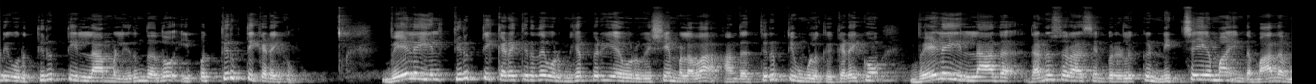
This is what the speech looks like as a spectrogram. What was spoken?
எப்படி ஒரு திருப்தி இல்லாமல் இருந்ததோ இப்போ திருப்தி கிடைக்கும். வேலையில் திருப்தி கிடைக்கிறதே ஒரு மிகப்பெரிய ஒரு விஷயம் அல்லவா? அந்த திருப்தி உங்களுக்கு கிடைக்கும். வேலை இல்லாத தனுசு ராசி என்பவர்களுக்கு நிச்சயமாக இந்த மாதம்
